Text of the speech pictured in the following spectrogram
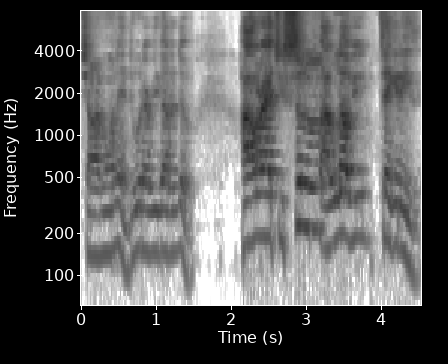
chime on in. Do whatever you got to do. Holler at you soon. I love you. Take it easy.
